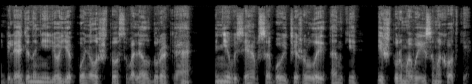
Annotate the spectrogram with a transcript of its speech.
Глядя на нее, я понял, что свалял дурака, не взяв с собой тяжелые танки и штурмовые самоходки.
